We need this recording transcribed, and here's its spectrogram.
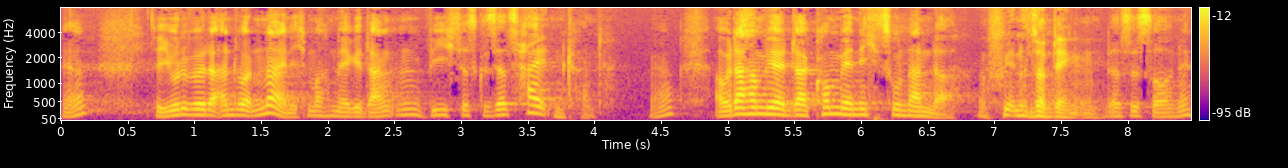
Der Jude würde antworten, nein, ich mache mir Gedanken, wie ich das Gesetz halten kann. Aber da, haben wir, da kommen wir nicht zueinander in unserem Denken. Das ist so. Ne?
